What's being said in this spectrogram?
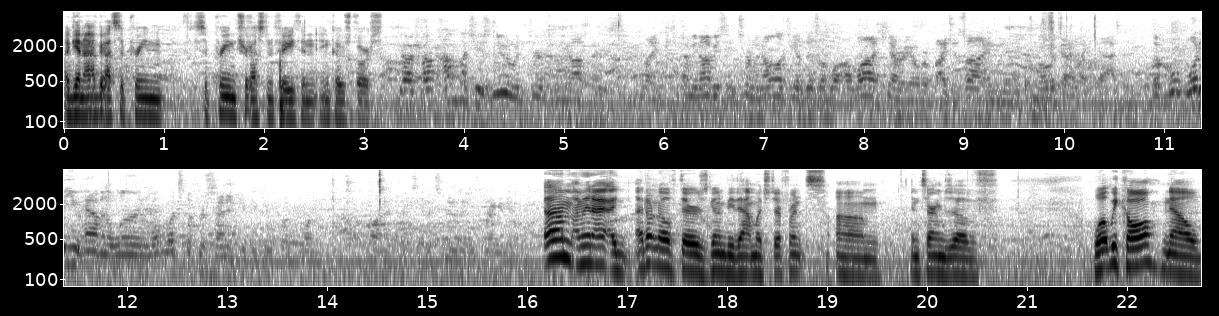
again, I've got supreme supreme trust and faith in, in Coach Dorse. Josh, how, how much is new in terms of the offense? Like, I mean, obviously terminology there's a, a lot of carryover by design when you promote a guy like that. But what, what are you having to learn? What, what's the percentage if you can put one on it that's, that's new that he's bringing in? Um, I mean, I, I don't know if there's going to be that much difference um, in terms of what we call. Now,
